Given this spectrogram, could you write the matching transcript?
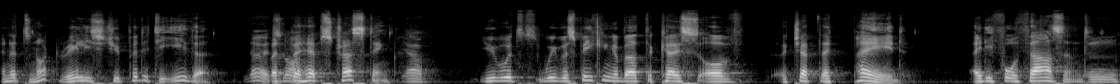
And it's not really stupidity either. No, it's but not. perhaps trusting. Yeah you would, we were speaking about the case of a chap that paid 84,000 mm.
